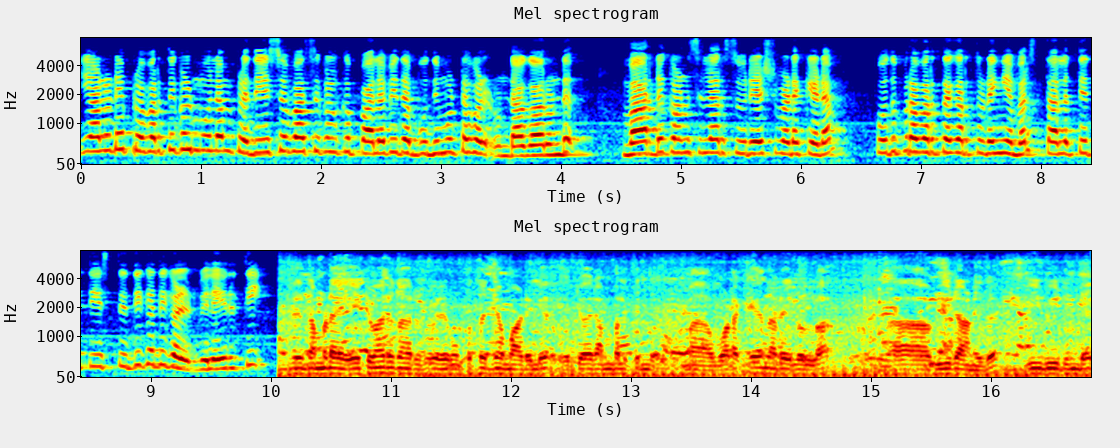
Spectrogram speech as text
ഇയാളുടെ പ്രവർത്തികൾ മൂലം പ്രദേശവാസികൾക്ക് പലവിധ ബുദ്ധിമുട്ടുകൾ ഉണ്ടാകാറുണ്ട്. വാർഡ് കൗൺസിലർ സുരേഷ് വടക്കേടം പൊതുപ്രവർത്തകർ തുടങ്ങിയവർ സ്ഥലത്തെത്തി സ്ഥിതിഗതികൾ വിലയിരുത്തി. നമ്മുടെ ഏറ്റുമാനൂർ മുപ്പത്തഞ്ചാം വാർഡിൽ ഏറ്റുമാനൂർ അമ്പലത്തിന്റെ വടക്കേ നടയിലുള്ള വീടാണിത്. ഈ വീടിന്റെ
